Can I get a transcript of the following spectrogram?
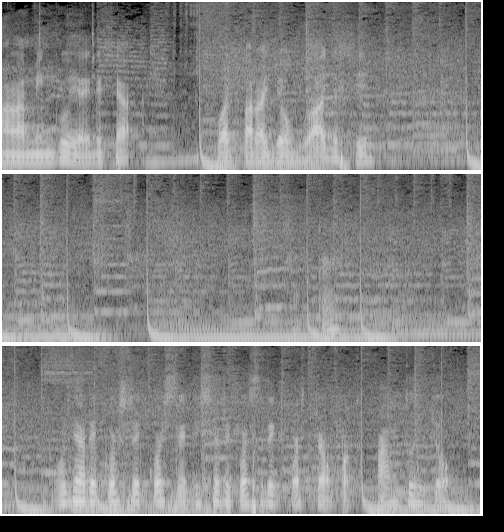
Malam minggu ya guys ya. Buat para jomblo aja sih. Pokoknya request request ya bisa request request cok. Pantun cok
